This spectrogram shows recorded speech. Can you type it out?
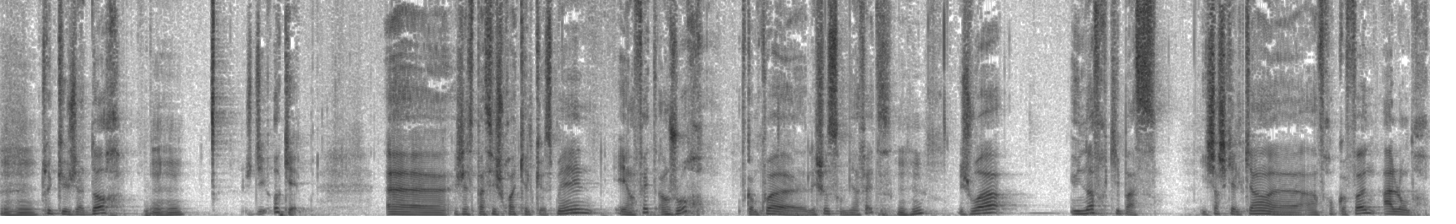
Mhm. Truc que j'adore. Mhm. Je dis ok. Euh, je laisse passer, je crois, quelques semaines. Et en fait, un jour, comme quoi euh, les choses sont bien faites, Mhm. je vois une offre qui passe. Il cherche quelqu'un, euh, un francophone, à Londres,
